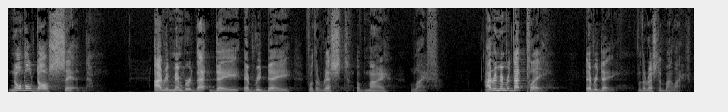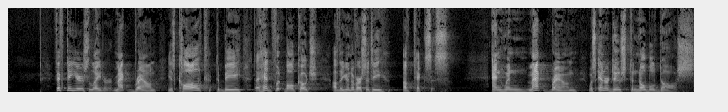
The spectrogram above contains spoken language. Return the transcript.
Noble Doss said, I remembered that day every day for the rest of my life. I remembered that play every day for the rest of my life. 50 years later, Mack Brown is called to be the head football coach of the University of Texas. And when Mack Brown was introduced to Noble Doss,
